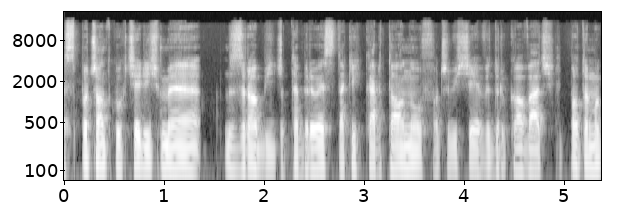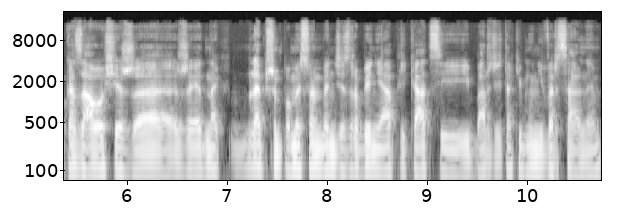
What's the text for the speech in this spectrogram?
Z początku chcieliśmy zrobić te bryły z takich kartonów, oczywiście je wydrukować. Potem okazało się, że, że jednak lepszym pomysłem będzie zrobienie aplikacji bardziej takim uniwersalnym.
